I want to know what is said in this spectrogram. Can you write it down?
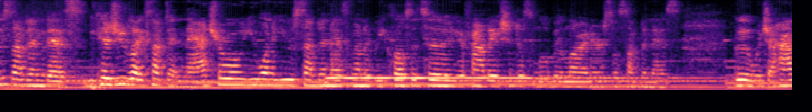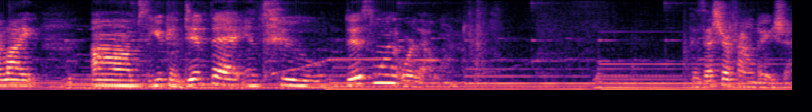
Use something that's, because you like something natural, you want to use something that's going to be closer to your foundation, just a little bit lighter. So something that's good with your highlight. Um, so you can dip that into this one or that one. Because that's your foundation.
